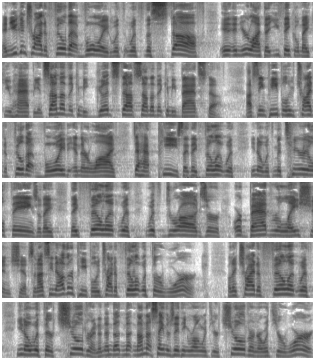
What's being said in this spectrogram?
And you can try to fill that void with, with the stuff in, in your life that you think will make you happy. And some of it can be good stuff, some of it can be bad stuff. I've seen people who tried to fill that void in their life to have peace. They, they fill it with, you know, with material things or they, they fill it with, with drugs or, or bad relationships. And I've seen other people who try to fill it with their work or they try to fill it with, you know, with their children. And, and I'm not saying there's anything wrong with your children or with your work,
